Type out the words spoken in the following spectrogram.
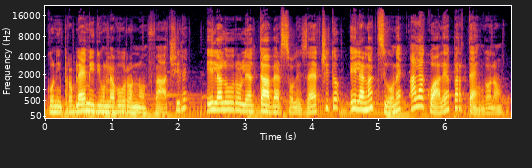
con i problemi di un lavoro non facile e la loro lealtà verso l'esercito e la nazione alla quale appartengono.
